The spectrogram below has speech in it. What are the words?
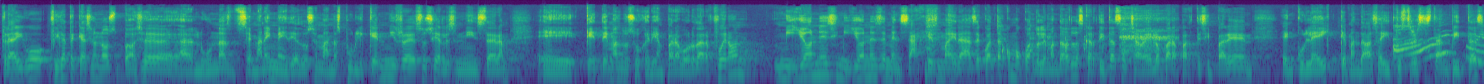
traigo, fíjate que hace unos, hace algunas semana y media, dos semanas, publiqué en mis redes sociales, en mi Instagram, eh, qué temas nos sugerían para abordar. Fueron millones y millones de mensajes, Mayra. Haz de cuenta como cuando le mandabas las cartitas a Chabelo para participar en, en Kool-Aid, que mandabas ahí tus tres estampitas.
